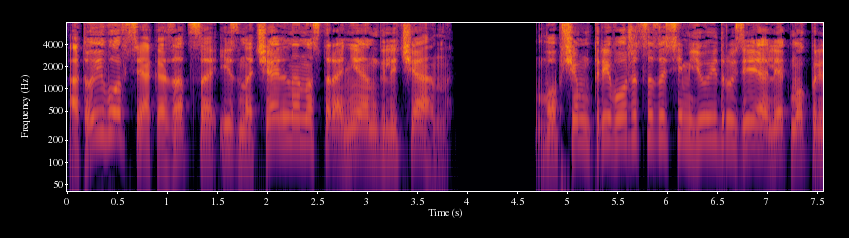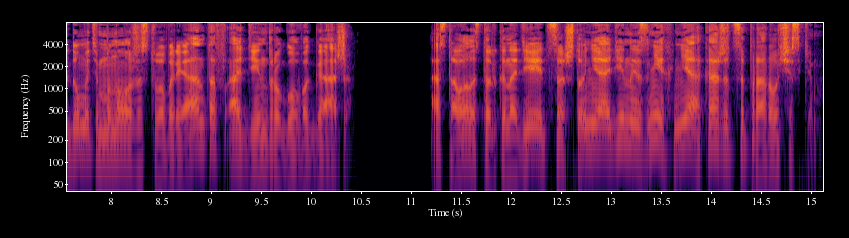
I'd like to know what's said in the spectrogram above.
а то и вовсе оказаться изначально на стороне англичан – в общем, тревожиться за семью и друзей Олег мог придумать множество вариантов один другого гажа. Оставалось только надеяться, что ни один из них не окажется пророческим.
